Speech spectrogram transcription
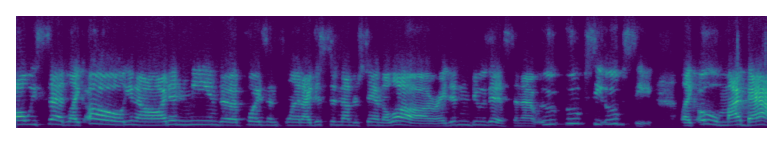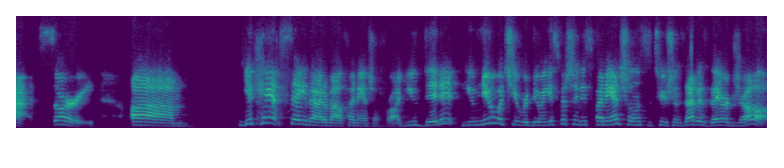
always said like, oh, you know, I didn't mean to poison Flint. I just didn't understand the law, or I didn't do this, and I oopsie oopsie, like, oh, my bad, sorry. Um, you can't say that about financial fraud. You did it. You knew what you were doing, especially these financial institutions. That is their job.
